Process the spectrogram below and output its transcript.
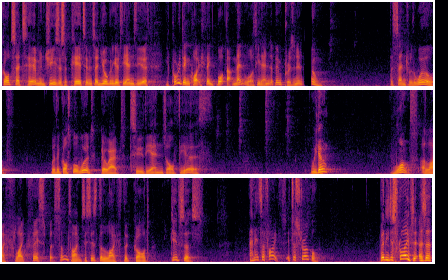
God said to him and Jesus appeared to him and said, You're going to go to the ends of the earth, he probably didn't quite think what that meant was he'd end up in prison in Rome, the centre of the world, where the gospel would go out to the ends of the earth. We don't want a life like this, but sometimes this is the life that God gives us. And it's a fight, it's a struggle. But he describes it as a,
